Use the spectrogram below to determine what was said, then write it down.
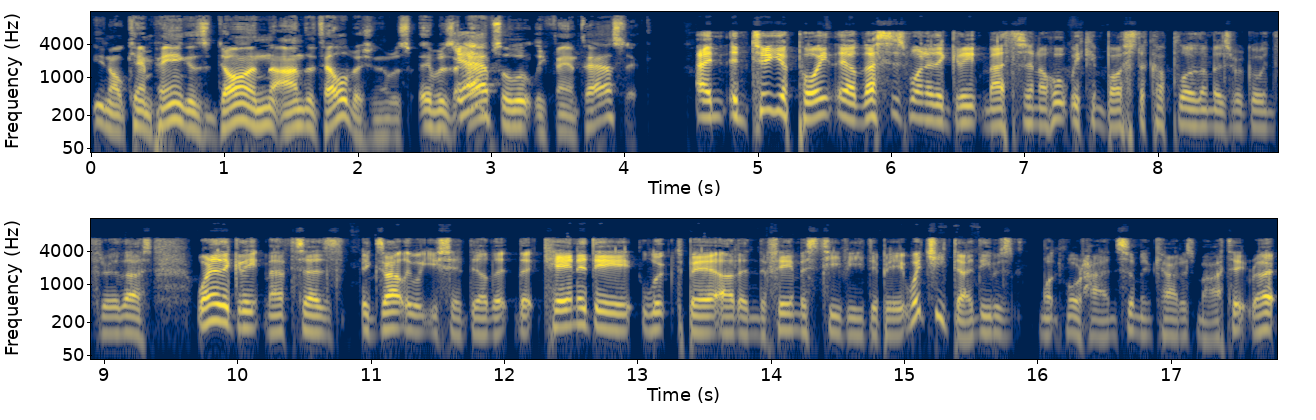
you know campaigning is done on the television. It was it was Yeah. absolutely fantastic. And, and to your point there, this is one of the great myths, and I hope we can bust a couple of them as we're going through this. One of the great myths is exactly what you said there that, that Kennedy looked better in the famous TV debate, which he did. He was much more handsome and charismatic, right?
